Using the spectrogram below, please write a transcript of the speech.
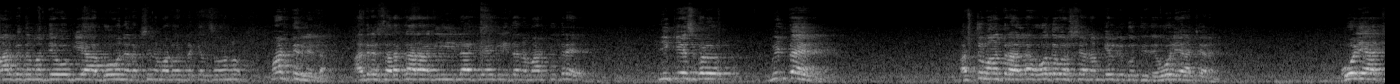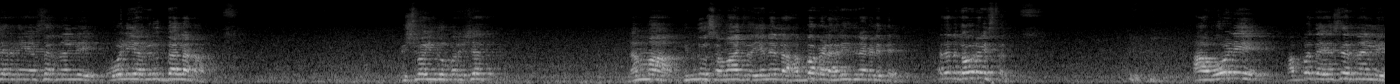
ಮಾರ್ಗದ ಮಧ್ಯೆ ಹೋಗಿ ಆ ಗೋವನ್ನು ರಕ್ಷಣೆ ಮಾಡುವಂಥ ಕೆಲಸವನ್ನು ಮಾಡ್ತಿರಲಿಲ್ಲ. ಆದರೆ ಸರ್ಕಾರ ಆಗಲಿ, ಇಲಾಖೆ ಆಗಲಿ ಇದನ್ನು ಮಾಡ್ತಿದ್ರೆ ಈ ಕೇಸುಗಳು ಬೀಳ್ತಾ ಇರಲಿಲ್ಲ. ಅಷ್ಟು ಮಾತ್ರ ಅಲ್ಲ, ಹೋದ ವರ್ಷ ನಮಗೆಲ್ಲರಿಗೂ ಗೊತ್ತಿದೆ, ಹೋಳಿ ಆಚರಣೆ. ಹೋಳಿ ಆಚರಣೆಯ ಹೆಸರಿನಲ್ಲಿ ಹೋಳಿಯ ವಿರುದ್ಧ ಅಲ್ಲ ನಾವು. ವಿಶ್ವ ಹಿಂದೂ ಪರಿಷತ್, ನಮ್ಮ ಹಿಂದೂ ಸಮಾಜದ ಏನೆಲ್ಲ ಹಬ್ಬಗಳ ಹರಿದಿನಗಳಿದೆ, ಅದನ್ನು ಗೌರವಿಸ್ತದೆ. ಆ ಹೋಳಿ ಹಬ್ಬದ ಹೆಸರಿನಲ್ಲಿ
